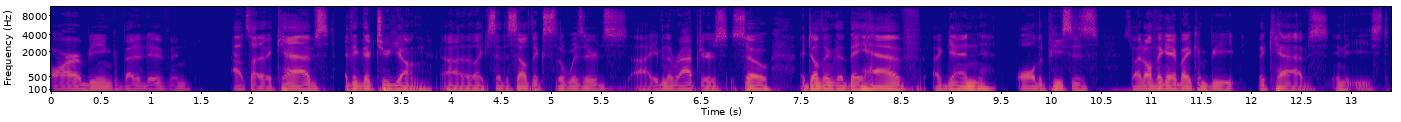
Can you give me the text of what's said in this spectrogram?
are being competitive and outside of the Cavs, I think they're too young. Uh, like you said, the Celtics, the Wizards, uh, even the Raptors. So I don't think that they have again all the pieces. So I don't think anybody can beat the Cavs in the East.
